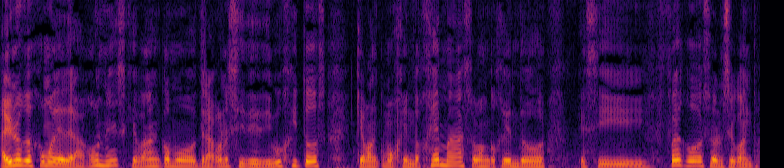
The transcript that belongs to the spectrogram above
Hay uno que es como de dragones, que van como dragones y de dibujitos, que van cogiendo gemas, o van cogiendo que si fuegos, o no sé cuánto.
